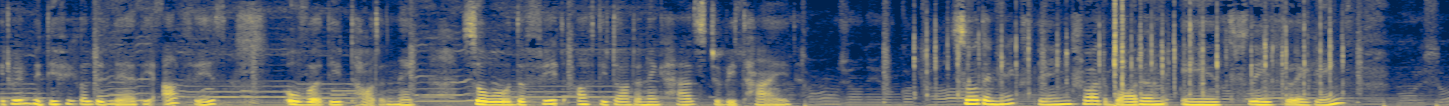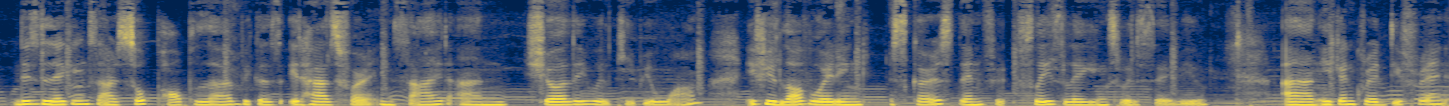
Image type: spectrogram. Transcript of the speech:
it will be difficult to layer the outfit over the turtleneck. So the fit of the turtleneck has to be tight. So the next thing for the bottom is fleece leggings. These leggings are so popular because it has fur inside and surely will keep you warm. If you love wearing skirts, then fleece leggings will save you. And you can create different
